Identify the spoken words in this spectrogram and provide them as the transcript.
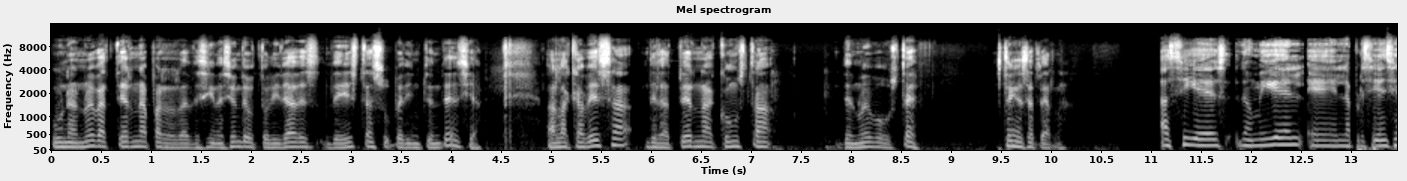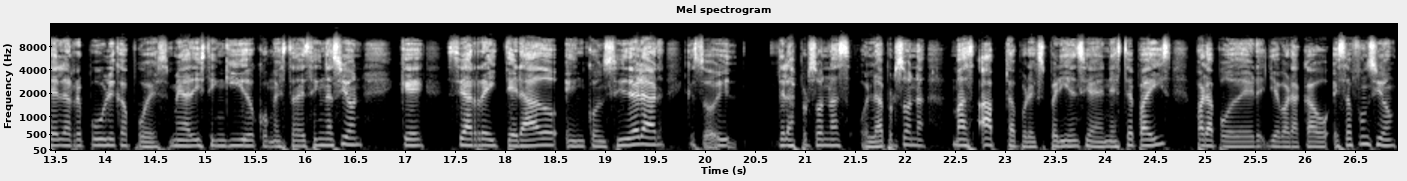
una nueva terna para la designación de autoridades de esta superintendencia. A la cabeza de la terna consta de nuevo usted. Está en esa terna. Así es, don Miguel, la presidencia de la República pues me ha distinguido con esta designación que se ha reiterado en considerar que soy de las personas o la persona más apta por experiencia en este país para poder llevar a cabo esa función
